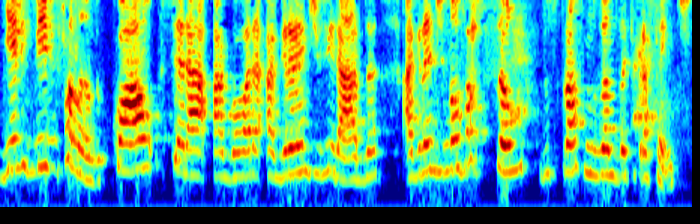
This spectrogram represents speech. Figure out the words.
e ele vive falando qual será agora a grande virada, a grande inovação dos próximos anos aqui para frente.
